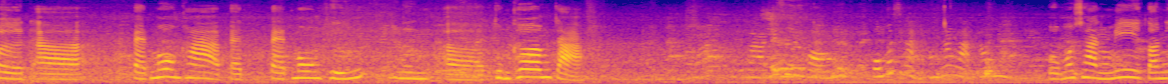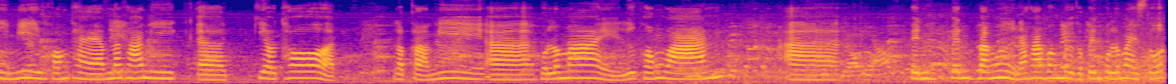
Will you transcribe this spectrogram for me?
เปิด8โมงค่ะ8 8โมงถึง1เอ่อทุ่มครึ่งจ้ะนส่วนของโปรโมชั่นของทางร้านเขานี่ยโปรโมชั่นมีตอนนี้มีของแถมนะคะ มีเอ่อเกี๊ยวทอด แล้วก็มีอ่าผลไม้หรือของหวานอ่าเป็นเป็นบางมือนะคะ บางมือก็เป็นผลไม้สด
